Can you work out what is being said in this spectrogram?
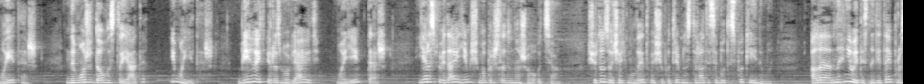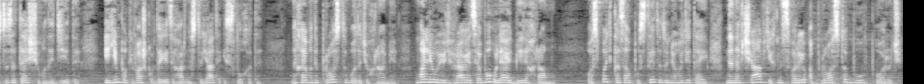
Мої теж. Не можуть довго стояти? І мої теж. Бігають і розмовляють? Мої теж. Я розповідаю їм, що ми прийшли до нашого Отця, що тут звучать молитви, що потрібно старатися бути спокійними. Але не гнівайтесь на дітей просто за те, що вони діти, і їм поки важко вдається гарно стояти і слухати. Нехай вони просто будуть у храмі, малюють, граються або гуляють біля храму. Господь казав пустити до нього дітей, не навчав їх, не сварив, а просто був поруч.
